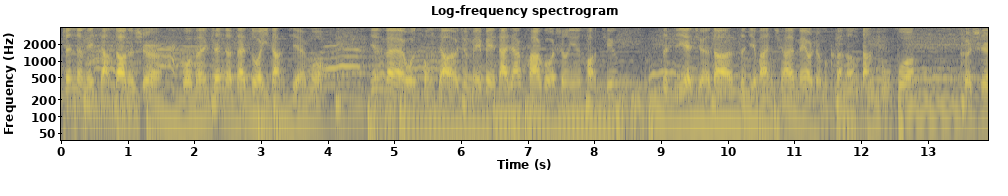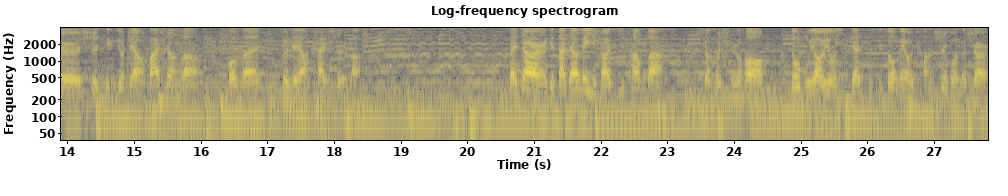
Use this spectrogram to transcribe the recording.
真的没想到的是，我们真的在做一档节目，因为我从小就没被大家夸过声音好听，自己也觉得自己完全没有什么可能当主播。可是事情就这样发生了，我们就这样开始了。在这儿给大家喂一勺鸡汤吧。什么时候都不要用一件自己都没有尝试过的事儿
